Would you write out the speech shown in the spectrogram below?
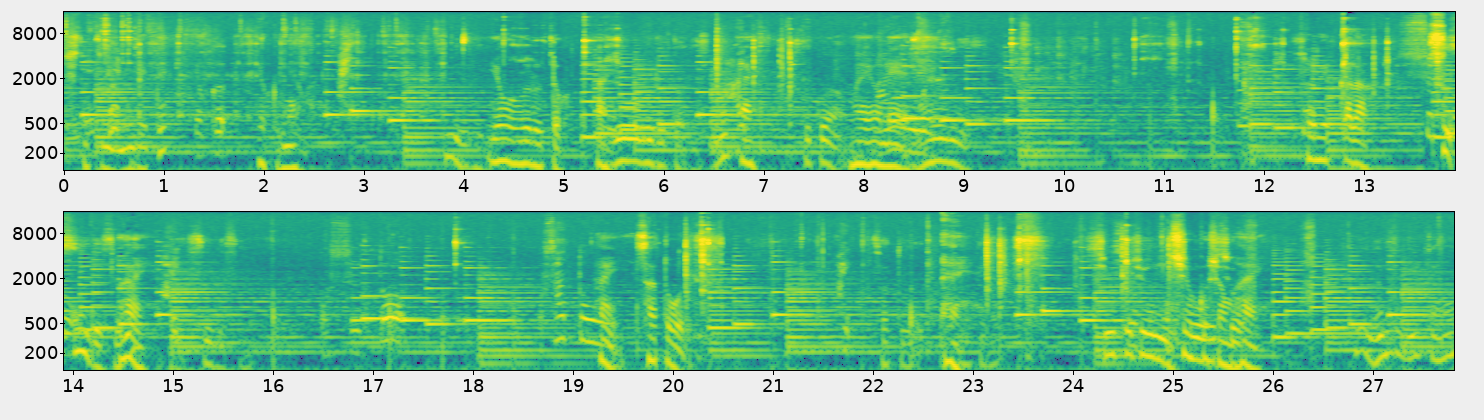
一つまみ入れてよく。よくもむ、はい、ヨーグルト、はい、ヨーグルトですね。はい、マヨネーズ。それから酢。ですね。はい、酢ですお酢とお砂糖。はい。砂糖です。はい。砂糖。はい。塩コショウも塩コショウはい。全部いいかな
